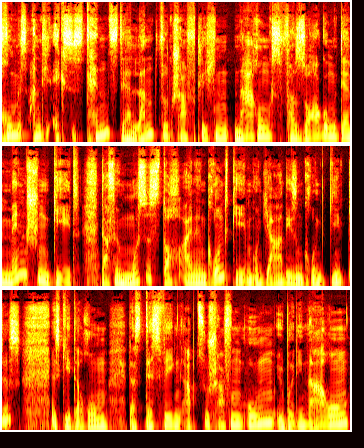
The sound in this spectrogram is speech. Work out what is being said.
Warum es an die Existenz der landwirtschaftlichen Nahrungsversorgung der Menschen geht. Dafür muss es doch einen Grund geben. Und ja, diesen Grund gibt es. Es geht darum, das deswegen abzuschaffen, um über die Nahrung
